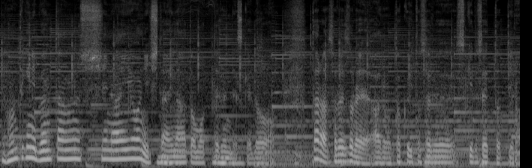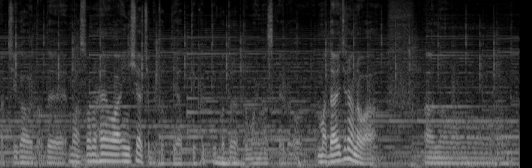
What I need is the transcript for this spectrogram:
基本的に分担しないようにしたいなと思ってるんですけど、ただそれぞれあの得意とするスキルセットっていうのは違うので、まあ、その辺はイニシアチブ取ってやっていくっていうことだと思いますけど、まあ、大事なのはあのー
